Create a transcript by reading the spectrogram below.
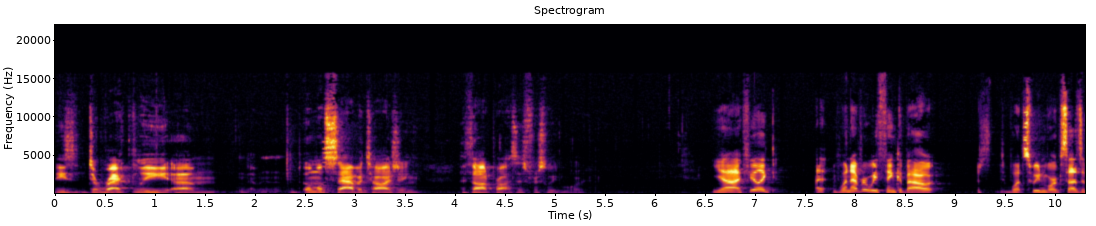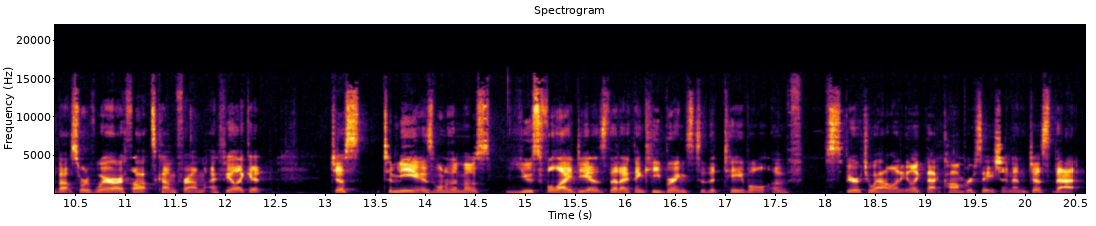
these directly um, almost sabotaging the thought process for Swedenborg. Yeah, I feel like uh, whenever we think about what Swedenborg says about sort of where our thoughts come from, I feel like it just to me is one of the most useful ideas that I think he brings to the table of spirituality, like that conversation and just that,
